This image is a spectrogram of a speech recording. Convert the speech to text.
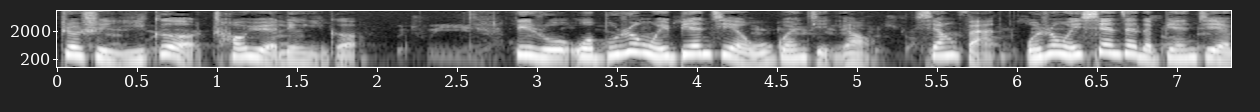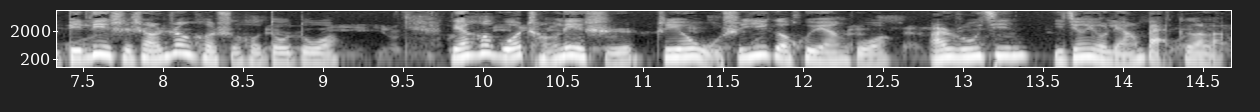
这是一个超越另一个。例如，我不认为边界无关紧要，相反，我认为现在的边界比历史上任何时候都多。联合国成立时只有五十一个会员国，而如今已经有两百个了。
